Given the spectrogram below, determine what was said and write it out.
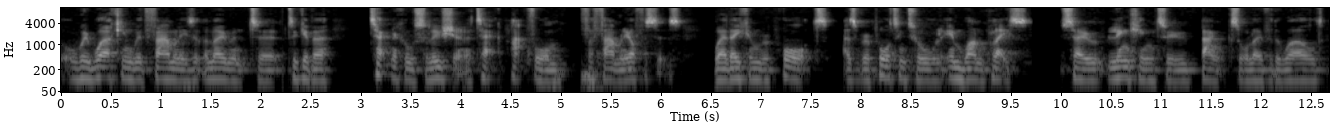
we're working with families at the moment to, to give a technical solution, a tech platform for family officers where they can report as a reporting tool in one place. So linking to banks all over the world,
